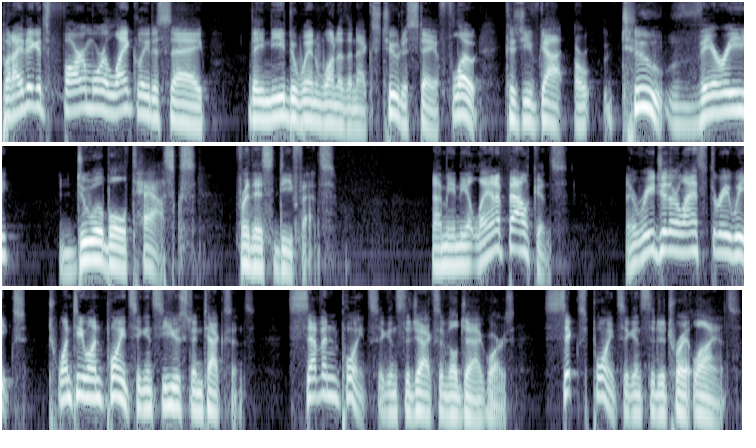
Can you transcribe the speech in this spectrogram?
But I think it's far more likely to say they need to win one of the next two to stay afloat because you've got a, two very doable tasks for this defense. I mean, the Atlanta Falcons, I read you their last three weeks 21 points against the Houston Texans, seven points against the Jacksonville Jaguars, six points against the Detroit Lions.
